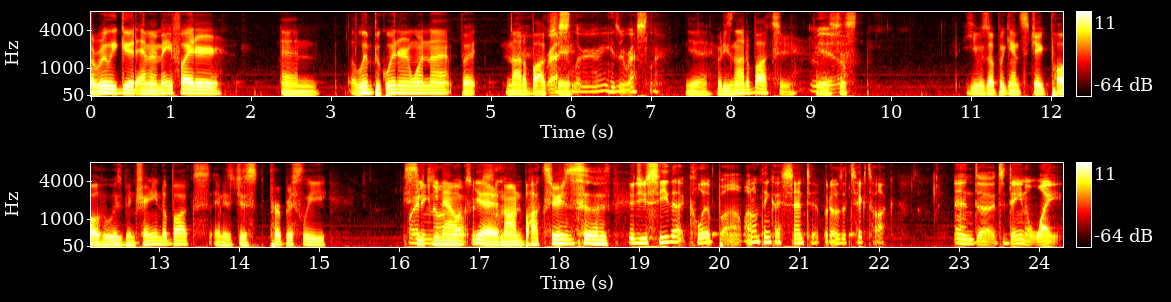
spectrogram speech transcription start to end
a really good MMA fighter and Olympic winner and whatnot, but not a boxer. Wrestler, right? He's a wrestler. Yeah, but he's not a boxer. And It's just he was up against Jake Paul, who has been training to box and is just purposely Fighting seeking out non-boxers? yeah non-boxers. Did you see that clip? Um, I don't think I sent it, but it was a TikTok, and uh, it's Dana White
